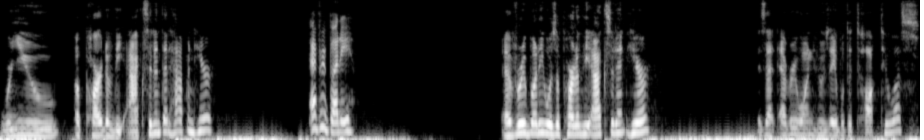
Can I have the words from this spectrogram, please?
Were you a part of the accident that happened here? Everybody. Everybody was a part of the accident here? Is that everyone who's able to talk to us?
